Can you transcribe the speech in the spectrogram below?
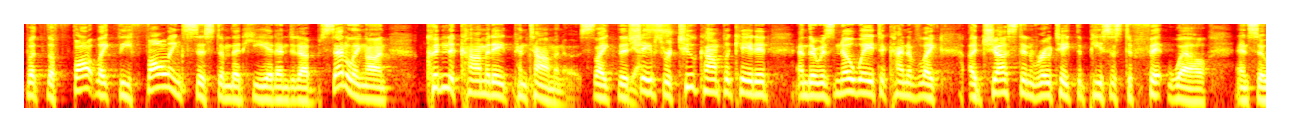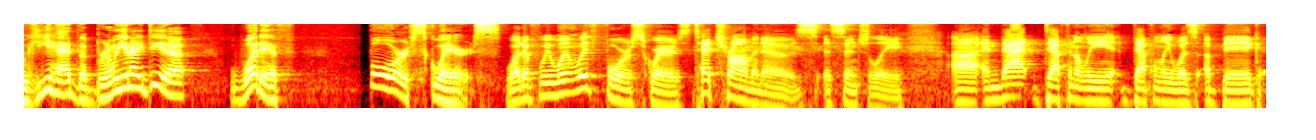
but the fault like the falling system that he had ended up settling on couldn't accommodate pentamenos. Like the Yes. shapes were too complicated and there was no way to kind of like adjust and rotate the pieces to fit well. And so he had the brilliant idea, what if four squares? What if we went with four squares, tetrominoes, essentially? Uh, and that definitely, definitely was a big,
